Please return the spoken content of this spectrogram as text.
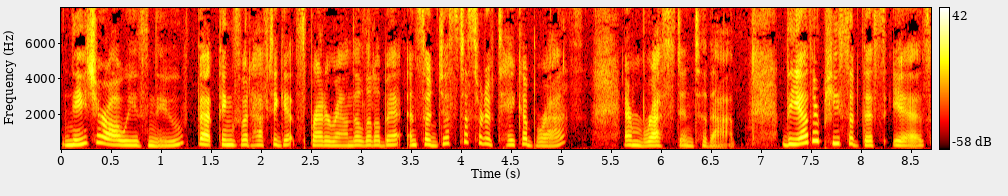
Nature always knew that things would have to get spread around a little bit. And so just to sort of take a breath and rest into that. The other piece of this is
